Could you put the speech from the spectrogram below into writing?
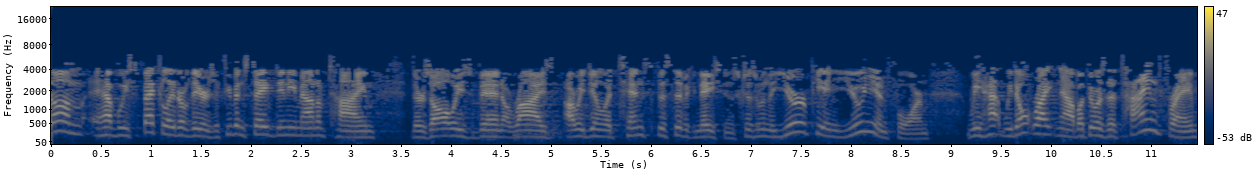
some have we speculated over the years, if you've been saved any amount of time, there's always been a rise. Are we dealing with 10 specific nations? Because when the European Union formed, we, ha- we don't right now, but there was a time frame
